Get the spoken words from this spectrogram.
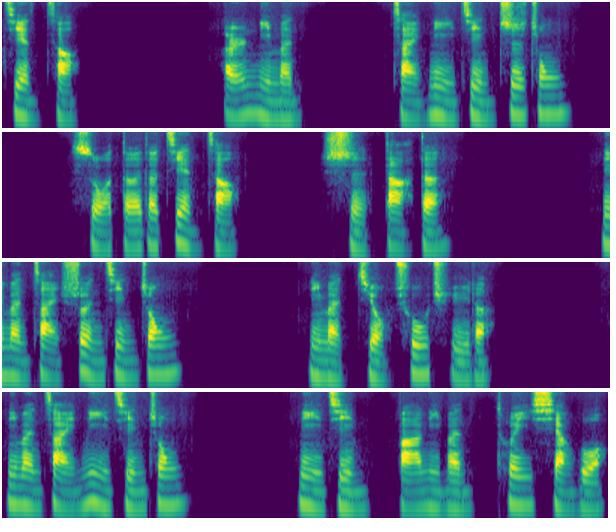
建造，而你们在逆境之中所得的建造是大的。你们在顺境中，你们就出去了；你们在逆境中，逆境把你们。推向我，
